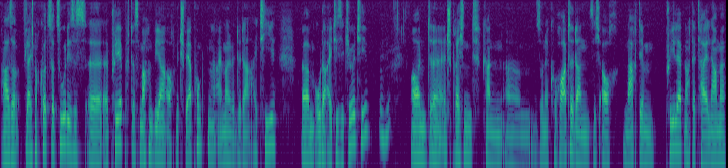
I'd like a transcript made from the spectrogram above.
Also vielleicht noch kurz dazu, dieses äh, Prep, das machen wir auch mit Schwerpunkten, einmal entweder IT ähm, oder IT-Security. Mhm. Und äh, entsprechend kann ähm, so eine Kohorte dann sich auch nach dem Pre-Lab, nach der Teilnahme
